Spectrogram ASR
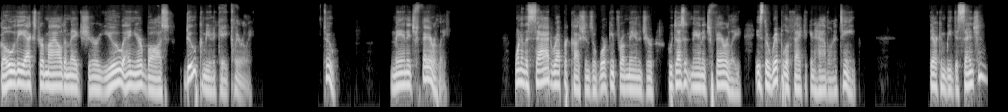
Go the extra mile to make sure you and your boss do communicate clearly. Two, manage fairly. One of the sad repercussions of working for a manager who doesn't manage fairly is the ripple effect it can have on a team. There can be dissension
